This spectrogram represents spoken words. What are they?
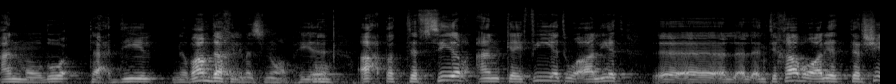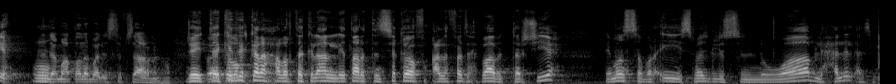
عن موضوع تعديل نظام داخلي مجلس النواب هي أعطت تفسير عن كيفية وآلية آه، الانتخاب وآلية الترشيح عندما طلب الاستفسار منه. جيد. تأكيد لك أنا حضرتك الآن الاطار التنسيقي يوافق على فتح باب الترشيح. لمنصب رئيس مجلس النواب لحل الأزمة.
